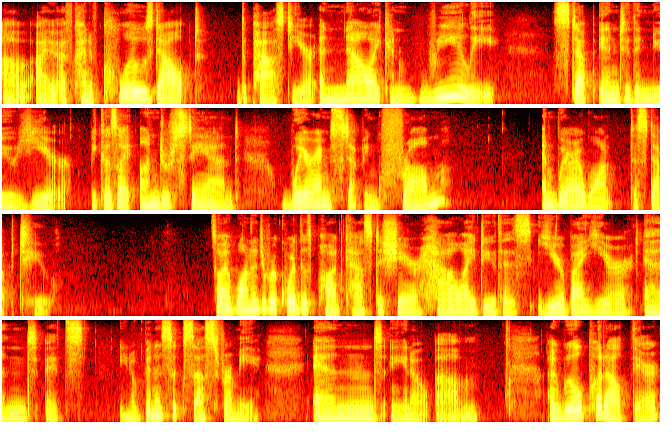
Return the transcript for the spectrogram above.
uh, I, I've kind of closed out the past year, and now I can really step into the new year because I understand where I'm stepping from and where I want to step to. So I wanted to record this podcast to share how I do this year by year, and it's you know been a success for me. And you know, um, I will put out there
